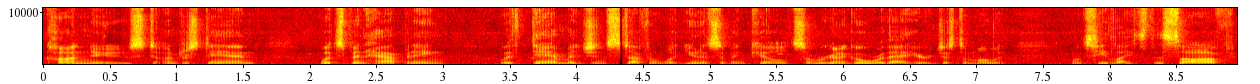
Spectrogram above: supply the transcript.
con news to understand what's been happening with damage and stuff and what units have been killed. So we're going to go over that here in just a moment. Once he lights this off,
